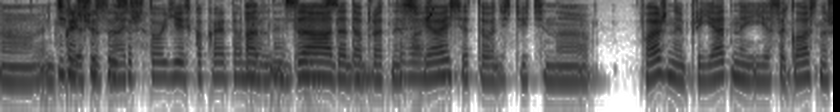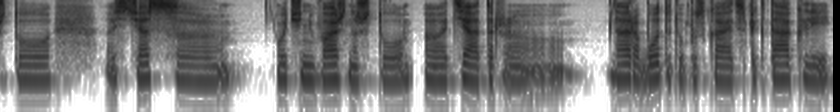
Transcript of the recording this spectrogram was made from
а, интересно ну, конечно, чувствуется, знать. что есть какая-то обратная а, связь. Да, да, да, обратная это связь. Важно. Это действительно важно и приятно. И я согласна, что сейчас э, очень важно, что э, театр э, да, работает, выпускает спектакли,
